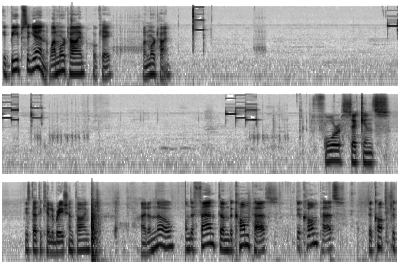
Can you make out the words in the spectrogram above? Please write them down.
It beeps again. One more time. Okay. One more time. Four seconds. Is that the calibration time? I don't know. On the Phantom, the compass, the compass, the com the,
